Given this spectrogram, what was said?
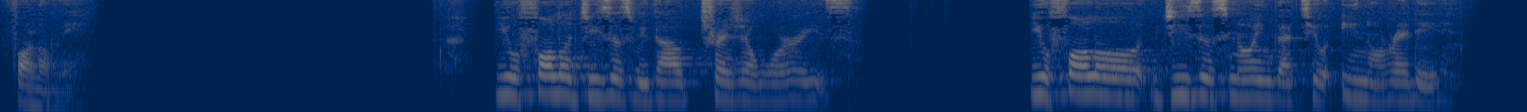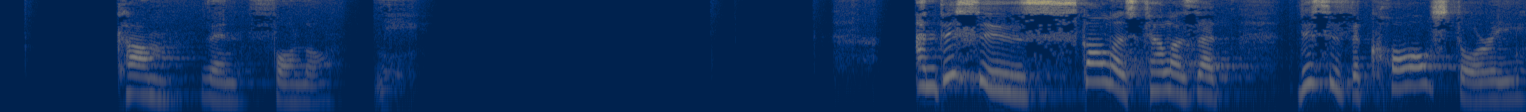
follow me. You'll follow Jesus without treasure worries. You follow Jesus knowing that you're in already. Come, then follow me. And this is, scholars tell us that this is the call story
